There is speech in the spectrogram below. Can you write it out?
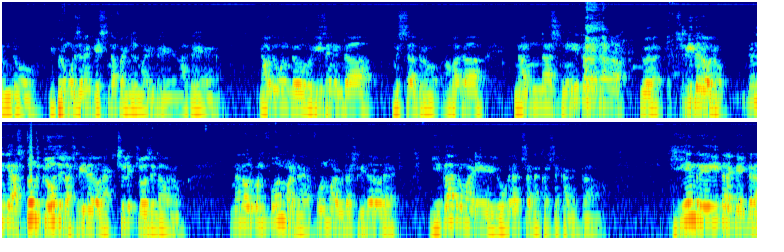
ಒಂದು ಇಬ್ಬರು ಮೂರು ಜನ ಗೆಸ್ಟ್ನ ಫೈನಲ್ ಮಾಡಿದ್ರಿ. ಆದರೆ ಯಾವುದೋ ಒಂದು ರೀಸನಿಂದ ಮಿಸ್ ಆದರು. ಅವಾಗ ನನ್ನ ಸ್ನೇಹಿತರಾದ ಶ್ರೀಧರ್ ಅವರು, ನನಗೆ ಅಷ್ಟೊಂದು ಕ್ಲೋಸ್ ಇಲ್ಲ. ಶ್ರೀಧರ್ ಅವರು ಆ್ಯಕ್ಚುಲಿ ಕ್ಲೋಸ್ ಇಲ್ಲ ಅವರು. ನಾನು ಅವ್ರಿಗೊಂದು ಫೋನ್ ಮಾಡಿದೆ. ಫೋನ್ ಮಾಡಿಬಿಟ್ಟು ಶ್ರೀಧರ್ ಅವರೇ ಹೇಗಾದರೂ ಮಾಡಿ ಯೋಗರಾಜ್ ಸರ್ನ ಕರ್ಸೋಕ್ಕಾಗತ್ತಾ? ಏನ್ರಿ ಈ ಥರ ಕೇಳ್ತೀರಾ?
